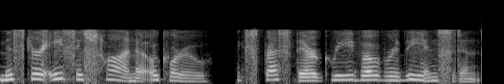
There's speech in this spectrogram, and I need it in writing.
Mr. Asishana Okauru, expressed their grief over the incident.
